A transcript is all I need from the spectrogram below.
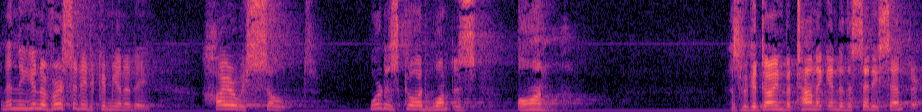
And in the university community, how are we salt? Where does God want us on? As we go down Botanic into the city centre,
